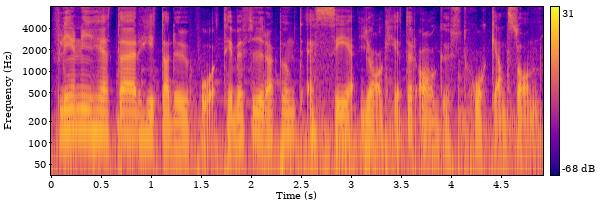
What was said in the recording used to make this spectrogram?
Fler nyheter hittar du på tv4.se. Jag heter August Håkansson.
